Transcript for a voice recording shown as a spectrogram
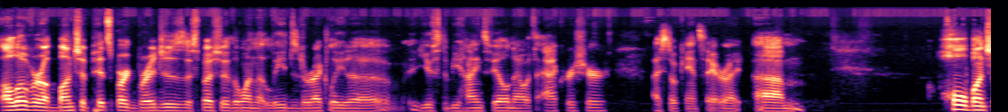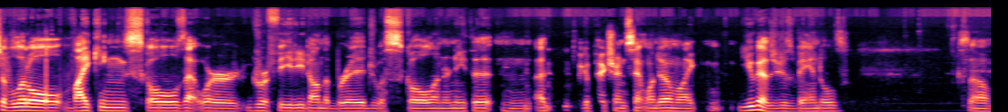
all over a bunch of Pittsburgh bridges, especially the one that leads directly to used to be Heinz Field, now it's Acrisure. I still can't say it right. Um, whole bunch of little Vikings skulls that were graffitied on the bridge with skull underneath it, and I took a picture and sent one to him. Like, you guys are just vandals. So,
